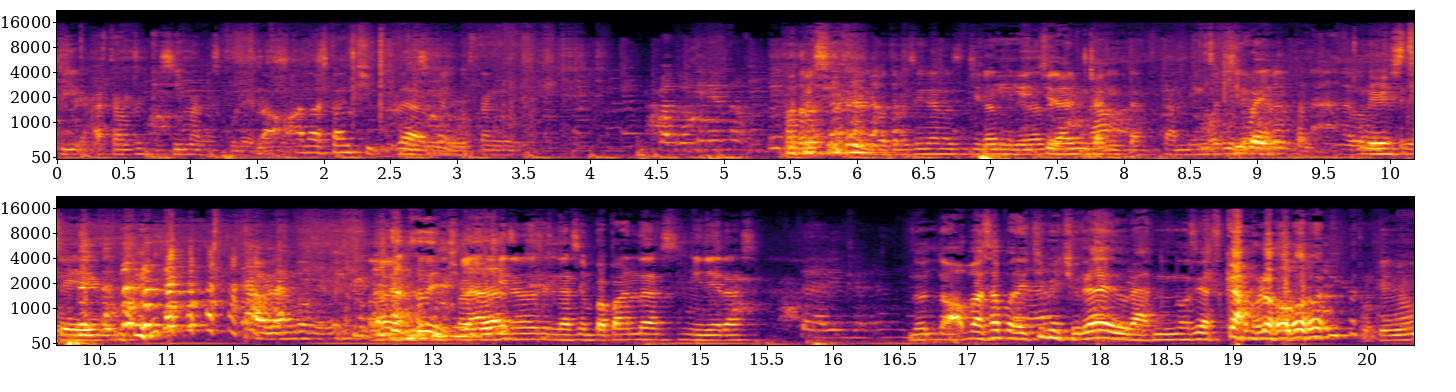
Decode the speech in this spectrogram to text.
Sí, están riquísimas las culeras. No, no están chidas. Eso me gustan, enchiladas Y mineras de enchiladas cucharita. no, también. Oye, Sí, güey. ver empanada, güey. Este, Hablando de. Hablando de enchiladas. patrocinan las empapandas mineras. No, no, vas a poner chimichurria de durazno, no seas cabrón. ¿Por qué no?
